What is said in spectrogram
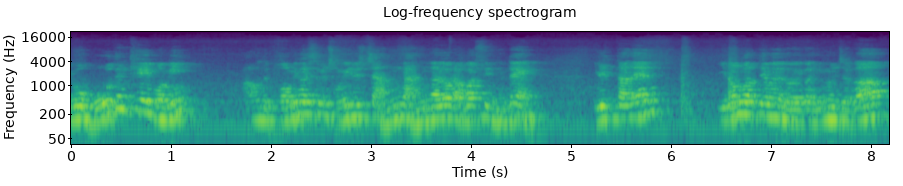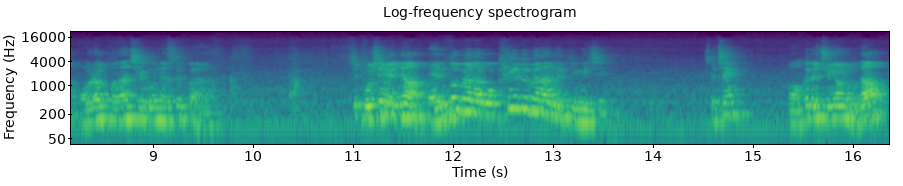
요 모든 k 범위 아 근데 범위가 있으면 정해지지 않는 거 아닌가요? 라고 할 수 있는데 일단은 이런 것 때문에 너희가 이 문제가 어렵거나 질문이었을 거야. 지금 보시면요 n도 변하고 k도 변하는 느낌이지. 그치? 어 근데 중요한 거다.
